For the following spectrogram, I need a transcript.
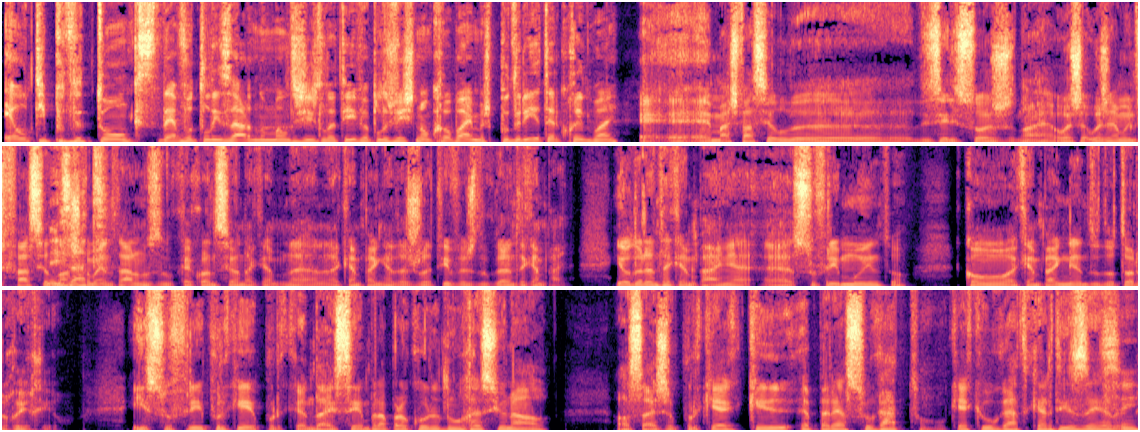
é o tipo de tom que se deve utilizar numa legislativa? Pelos vistos, não correu bem, mas poderia ter corrido bem? É, é, é mais fácil uh, dizer isso hoje, não é? Hoje, hoje é muito fácil Exato. nós comentarmos o que aconteceu na, na, na, campanha das legislativas durante a campanha. Eu, durante a campanha, uh, sofri muito com a campanha do Dr. Rui Rio. E sofri porquê? Porque andei sempre à procura de um racional. Ou seja, porque é que aparece o gato? O que é que o gato quer dizer? Sim.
